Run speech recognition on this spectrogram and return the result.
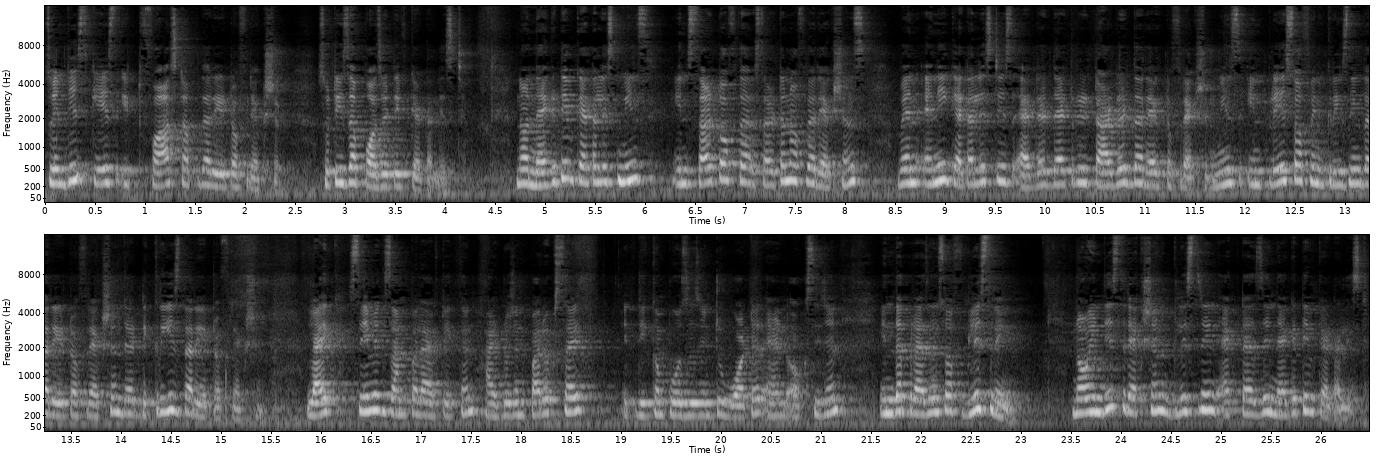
So in this case it fast up the rate of reaction. So it is a positive catalyst. Now negative catalyst means in certain of the certain of the reactions when any catalyst is added that retarded the rate of reaction means in place of increasing the rate of reaction that decrease the rate of reaction. Like same example I have taken hydrogen peroxide it decomposes into water and oxygen in the presence of glycerin now in this reaction, glycerin acts as a negative catalyst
